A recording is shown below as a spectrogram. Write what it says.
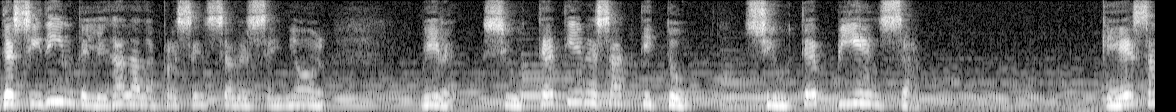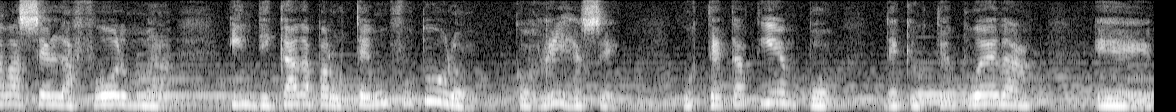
decidir de llegar a la presencia del Señor. Mire, si usted tiene esa actitud, si usted piensa que esa va a ser la forma indicada para usted en un futuro, corrígese. Usted está a tiempo de que usted pueda, eh,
